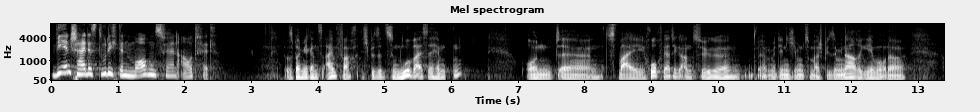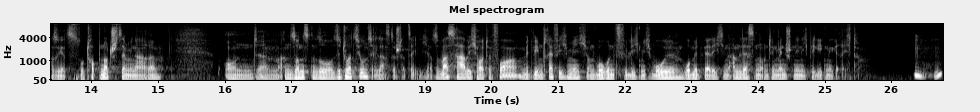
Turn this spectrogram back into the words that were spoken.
Wie entscheidest du dich denn morgens für ein Outfit? Das ist bei mir ganz einfach. Ich besitze nur weiße Hemden und äh, zwei hochwertige Anzüge, äh, mit denen ich eben zum Beispiel Seminare gebe oder also jetzt so Top-Notch-Seminare. Und ähm, ansonsten so situationselastisch tatsächlich. Also was habe ich heute vor, mit wem treffe ich mich und worin fühle ich mich wohl, womit werde ich den Anlässen und den Menschen, denen ich begegne, gerecht. Mhm.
